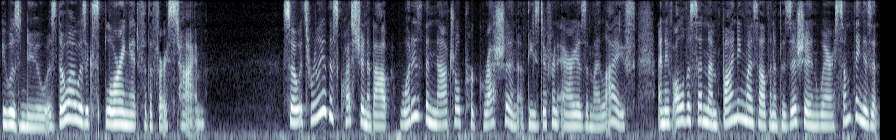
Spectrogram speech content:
it was new, as though I was exploring it for the first time? So it's really this question about what is the natural progression of these different areas of my life? And if all of a sudden I'm finding myself in a position where something isn't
